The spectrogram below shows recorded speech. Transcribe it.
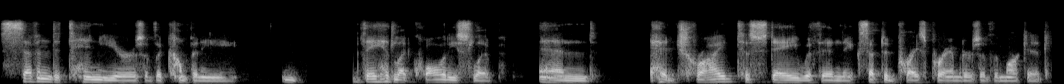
seven to 10 years of the company, they had let quality slip and had tried to stay within the accepted price parameters of the market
